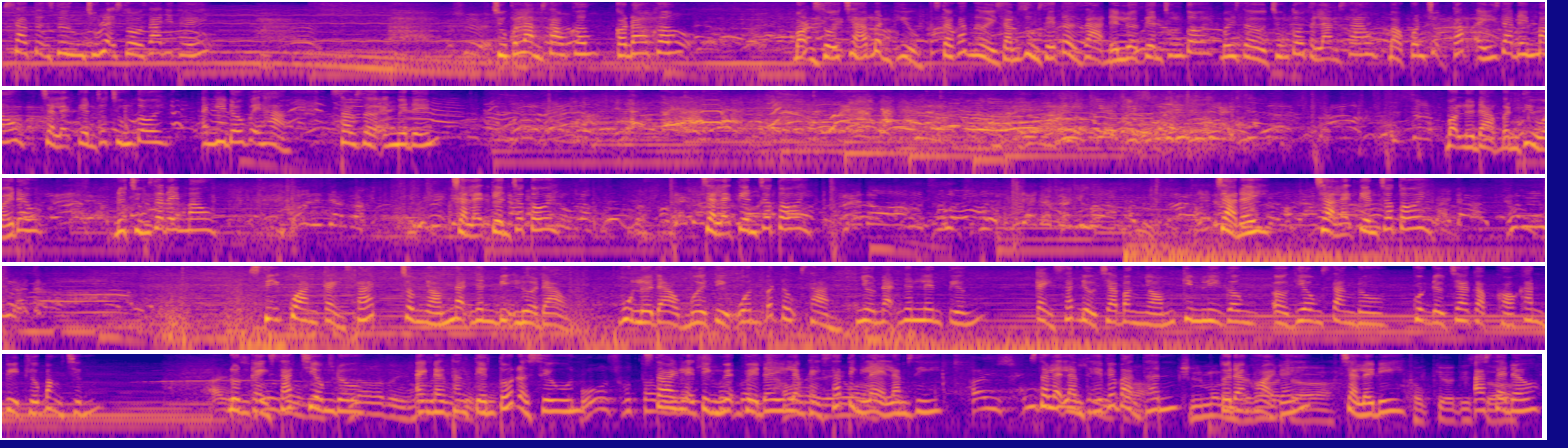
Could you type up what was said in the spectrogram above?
Sao tự dưng chú lại sồ ra như thế? Chú có làm sao không? Có đau không? Bọn dối trá bẩn thỉu, Sao các người dám dùng giấy tờ giả để lừa tiền chúng tôi? Bây giờ chúng tôi phải làm sao Bảo quân trộm cắp ấy ra đây mau, Trả lại tiền cho chúng tôi? Anh đi đâu vậy hả? Sao giờ anh mới đến? Bọn lừa đảo bẩn thỉu ấy đâu? Đưa chúng ra đây mau. Trả lại tiền cho tôi. Trả lại tiền cho tôi. Trả đây. Trả lại tiền cho tôi. Sĩ quan cảnh sát trong nhóm nạn nhân bị lừa đảo. Vụ lừa đảo 10 tỷ won bất động sản, Nhiều nạn nhân lên tiếng. Cảnh sát điều tra băng nhóm Kim Ly Gong ở Gyeongsang-do Cuộc điều tra gặp khó khăn vì thiếu bằng chứng. Đồn cảnh sát Cheongdo Anh đang thăng tiến tốt ở Seoul. Sao anh lại tình nguyện về đây làm cảnh sát tỉnh lẻ làm gì? Sao lại làm thế với bản thân? Tôi đang hỏi đấy. Trả lời đi. À, Ase đâu?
